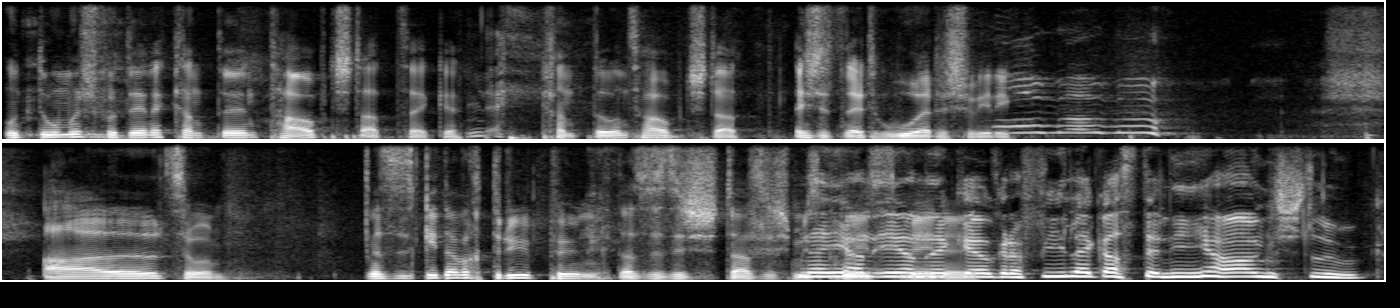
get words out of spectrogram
und du musst von diesen Kantonen die Hauptstadt sagen. Kantonshauptstadt. Ist jetzt nicht hure schwierig. Also. Also es gibt einfach drei Punkte. Also es ist, das ist mein Nein, ich habe Quiz. ich habe mehr eine. Geografie-Legasthenie Angst, Luke.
